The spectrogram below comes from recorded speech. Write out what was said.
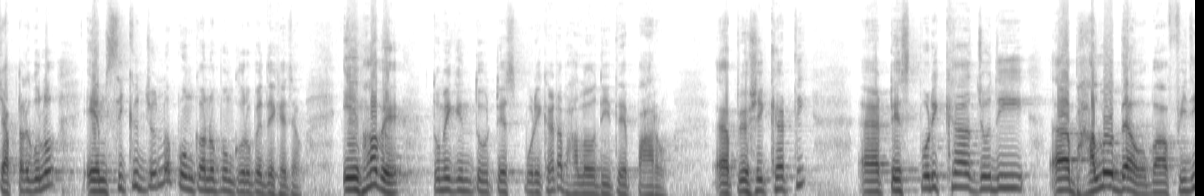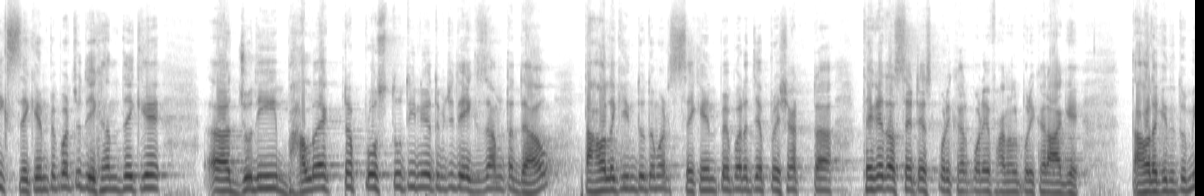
চ্যাপ্টারগুলো এমসিকিউর জন্য পুঙ্খানুপুঙ্খ রূপে দেখে যাও। এভাবে তুমি কিন্তু টেস্ট পরীক্ষাটা ভালো দিতে পারো। প্রিয় শিক্ষার্থী টেস্ট পরীক্ষা যদি ভালো দাও বা ফিজিক্স সেকেন্ড পেপার যদি এখান থেকে যদি ভালো একটা প্রস্তুতি নিয়ে তুমি যদি এক্সামটা দাও, তাহলে কিন্তু তোমার সেকেন্ড পেপারের যে প্রেশারটা থেকে যাচ্ছে টেস্ট পরীক্ষার পরে, ফাইনাল পরীক্ষার আগে তাহলে কিন্তু তুমি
